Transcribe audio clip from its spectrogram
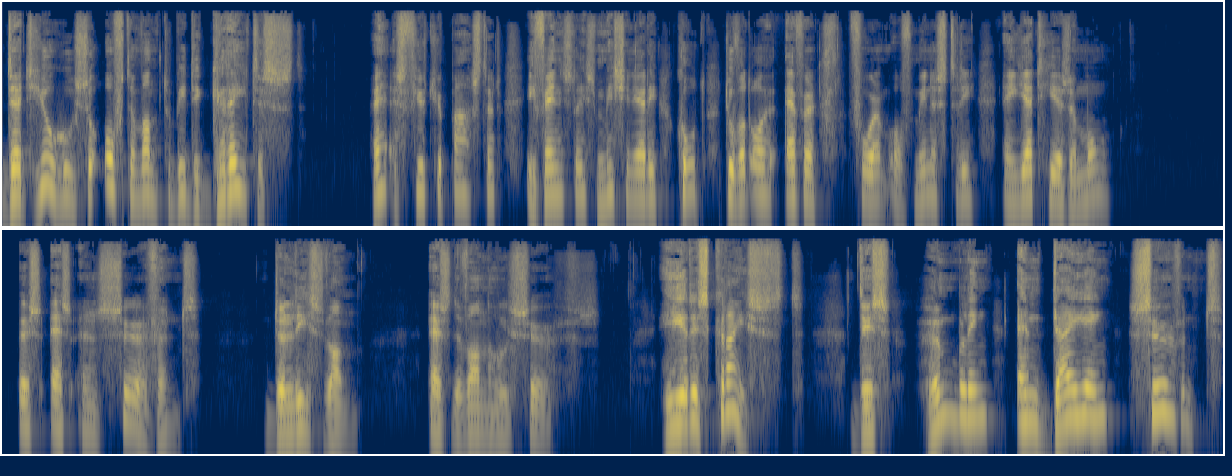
that you who so often want to be the greatest, eh, as future pastor, evangelist, missionary, called to whatever form of ministry, and yet he is among us as a servant, the least one, as the one who serves. Here is Christ, this humbling and dying servant.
